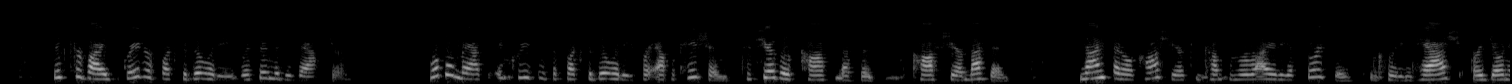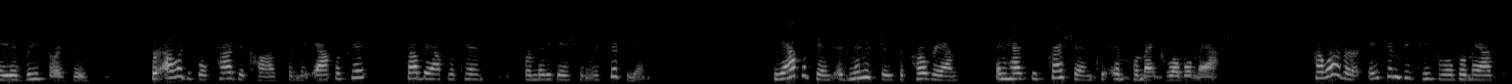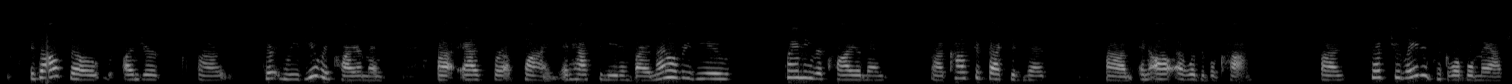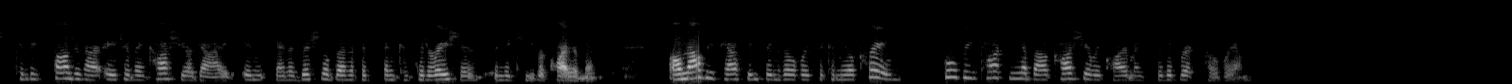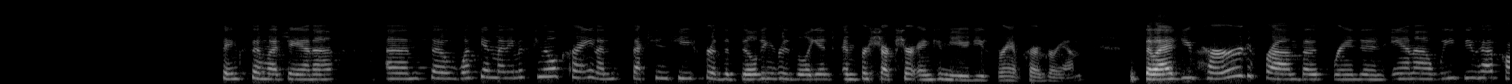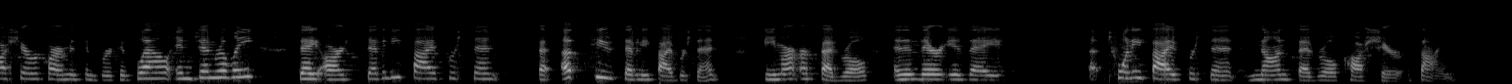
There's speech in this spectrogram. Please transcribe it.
This provides greater flexibility within the disaster. Global Match increases the flexibility for applications to share those cost, methods, cost share methods. Non-federal cost share can come from a variety of sources, including cash or donated resources for eligible project costs from the applicant, sub-applicant, or mitigation recipient. The applicant administers the program and has discretion to implement Global Match. However, HMGP Global Match is also under uh, certain review requirements uh, as for applying. It has to meet environmental review, planning requirements, uh, cost effectiveness, um, and all eligible costs. Uh, steps related to Global Match can be found in our HMA cost share guide in, and additional benefits and considerations in the key requirements. I'll now be passing things over to Camille Crane, will be talking about cost share requirements for the BRIC program. Thanks so much, Anna. Um, so once again, my name is Camille Crane. I'm Section Chief for the Building Resilient Infrastructure and Communities Grant Program. So as you've heard from both Brandon and Anna, we do have cost share requirements in BRIC as well, and generally they are 75%, up to 75% FEMA or federal, and then there is a 25% non-federal cost share assigned.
